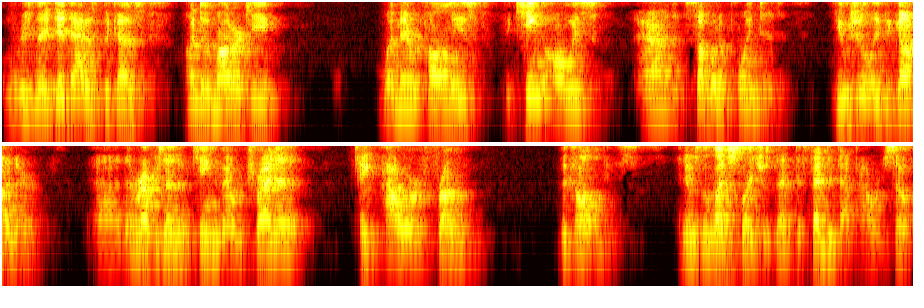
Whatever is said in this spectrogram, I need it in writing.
And the reason they did that is because under the monarchy, when they were colonies, the king always someone appointed, usually the governor, uh, that represented the king that would try to take power from the colonies. And it was the legislatures that defended that power. So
